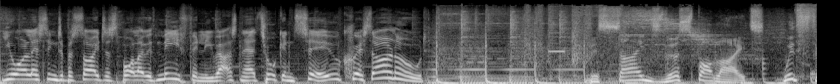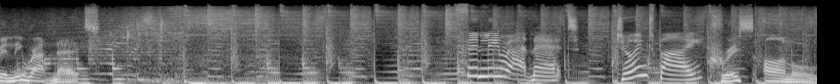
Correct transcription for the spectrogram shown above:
You are listening to Beside the Spotlight with me, Finley Ratsnett, talking to Chris Arnold. Besides the Spotlight with Finley Ratnet. Finley Ratnet, joined by Chris Arnold.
